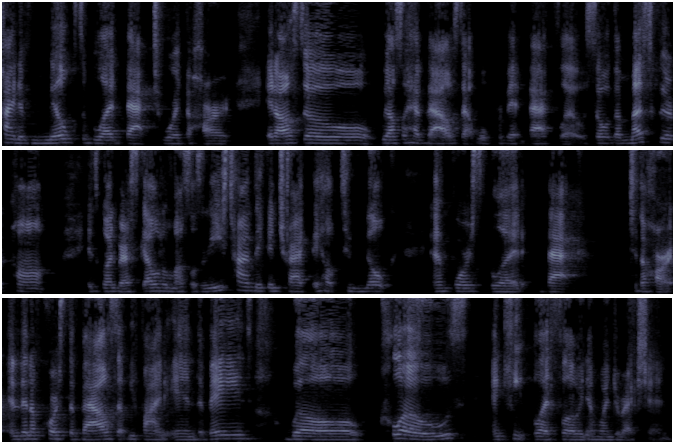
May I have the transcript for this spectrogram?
kind of milks blood back toward the heart. It also, we also have valves that will prevent backflow. So the muscular pump is going to be our skeletal muscles, and each time they contract, they help to milk and force blood back to the heart. And then, of course, the valves that we find in the veins will close and keep blood flowing in one direction.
